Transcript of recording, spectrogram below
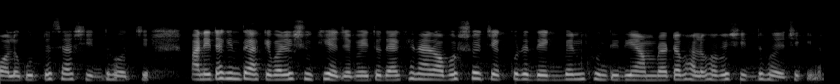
বলক উঠতেছে আর সিদ্ধ হচ্ছে। পানিটা কিন্তু একেবারে শুকিয়ে যাবে। এই তো দেখেন, আর অবশ্যই চেক করে দেখবেন খুন্তি দিয়ে আমড়াটা ভালোভাবে সিদ্ধ হয়েছে কিনা।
